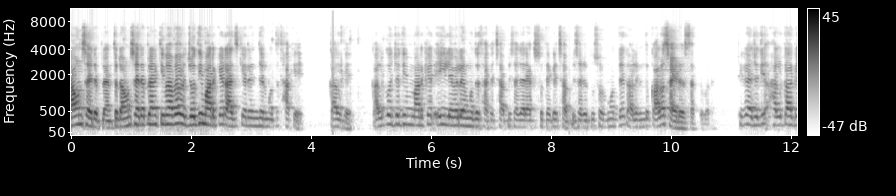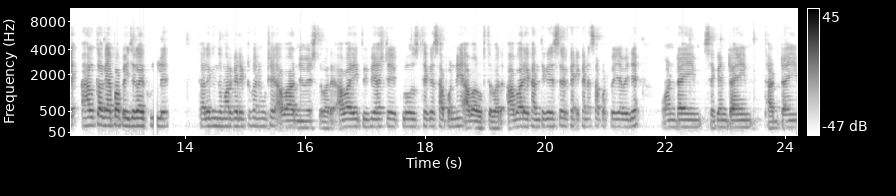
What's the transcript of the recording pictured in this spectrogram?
ডাউন সাইডে প্ল্যান তো ডাউন সাইডে প্ল্যান কীভাবে? যদি মার্কেট আজকে রেঞ্জের মধ্যে থাকে, কালকে, কালকেও যদি মার্কেট এই লেভেলের মধ্যে থাকে, ছাব্বিশ হাজার একশো থেকে ছাব্বিশ হাজার দুশোর মধ্যে, তাহলে কিন্তু কালো সাইডওয়েজ থাকতে পারে। ঠিক আছে? যদি হালকা হালকা গ্যাপ আপ এই জায়গায় খুললে তাহলে কিন্তু মার্কেট একটুখানি উঠে আবার নেমে আসতে পারে। আবার এই প্রিভিয়াস ডে ক্লোজ থেকে সাপোর্ট নিয়ে আবার উঠতে পারে। আবার এখান থেকে এসে এখানে সাপোর্ট পেয়ে যাবে যে one time second time third time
